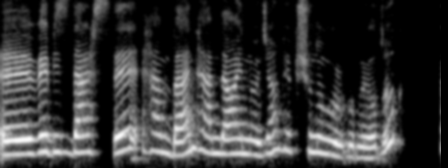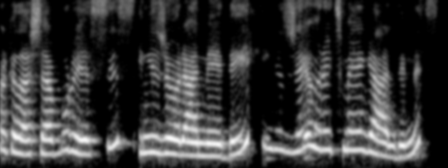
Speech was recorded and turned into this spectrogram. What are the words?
Ee, ve biz derste hem ben hem de aynı hocam hep şunu vurguluyorduk. Arkadaşlar buraya siz İngilizce öğrenmeye değil, İngilizceyi öğretmeye geldiniz.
